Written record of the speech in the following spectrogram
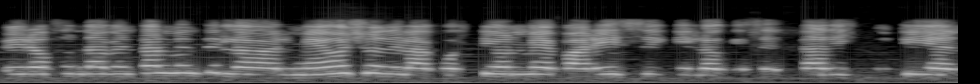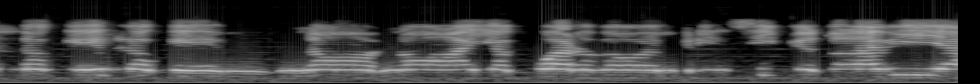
pero fundamentalmente el meollo de la cuestión me parece que lo que se está discutiendo, que es lo que no, no hay acuerdo en principio todavía,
